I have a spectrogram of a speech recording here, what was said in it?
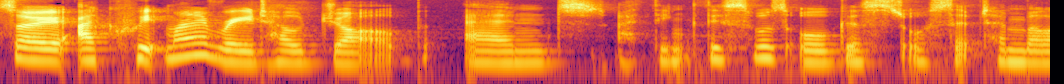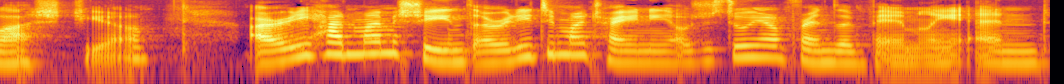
So I quit my retail job, and I think this was August or September last year. I already had my machines, I already did my training, I was just doing it on friends and family. And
